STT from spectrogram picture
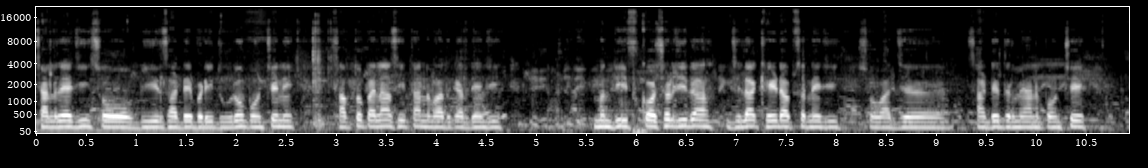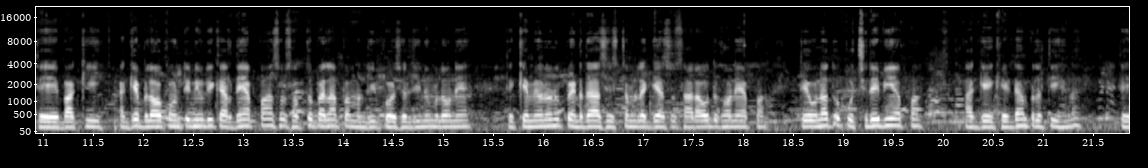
ਚੱਲ ਰਿਹਾ ਜੀ, ਸੋ ਵੀਰ ਸਾਡੇ ਬੜੀ ਦੂਰੋਂ ਪਹੁੰਚੇ ਨੇ। ਸਭ ਤੋਂ ਪਹਿਲਾਂ ਅਸੀਂ ਧੰਨਵਾਦ ਕਰਦੇ ਹਾਂ ਜੀ, ਮਨਦੀਪ ਕੌਸ਼ਲ ਜੀ ਦਾ, ਜ਼ਿਲ੍ਹਾ ਖੇਡ ਅਫਸਰ ਨੇ ਜੀ। ਸੋ ਅੱਜ ਸਾਡੇ ਦਰਮਿਆਨ ਪਹੁੰਚੇ ਤੇ ਬਾਕੀ ਅੱਗੇ ਬਲੌਗ ਕੰਟੀਨਿਊਲੀ ਕਰਦੇ ਹਾਂ ਆਪਾਂ। ਸੋ ਸਭ ਤੋਂ ਪਹਿਲਾਂ ਆਪਾਂ ਮਨਦੀਪ ਕੌਸ਼ਲ ਜੀ ਨੂੰ ਮਿਲਾਉਂਦੇ ਹਾਂ ਤੇ ਕਿਵੇਂ ਉਹਨਾਂ ਨੂੰ ਪਿੰਡ ਦਾ ਸਿਸਟਮ ਲੱਗਿਆ, ਸੋ ਸਾਰਾ ਉਹ ਦਿਖਾਉਂਦੇ ਹਾਂ ਆਪਾਂ ਤੇ ਉਹਨਾਂ ਤੋਂ ਪੁੱਛਦੇ ਵੀ ਹਾਂ ਆਪਾਂ ਅੱਗੇ ਖੇਡਾਂ ਪ੍ਰਤੀ ਹਨਾ ਤੇ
